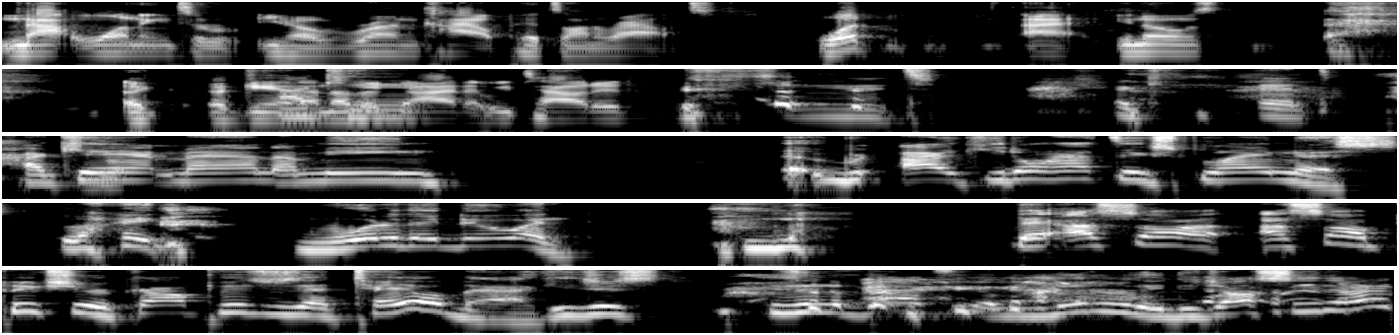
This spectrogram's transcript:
not wanting to you know run Kyle Pitts on routes. What I you know again, I another can't. guy that we touted. I can't. I can't. I can't, man. I mean, uh, Ike, you don't have to explain this. Like, what are they doing? They, I saw I saw a picture of Kyle Pitts was at tailback. He just he's in the backfield. literally, did y'all see that?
